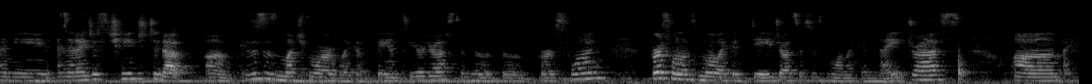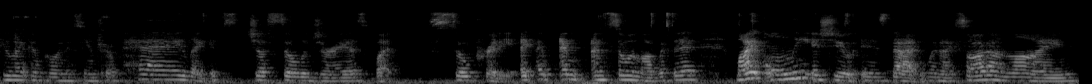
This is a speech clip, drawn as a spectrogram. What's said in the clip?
I mean, and then I just changed it up because um, this is much more of like a fancier dress than the, the first one. First one was more like a day dress. This is more like a night dress. Um, I feel like I'm going to Saint-Tropez. Like it's just so luxurious, but so pretty. I, I, I'm, I'm so in love with it. My only issue is that when I saw it online,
